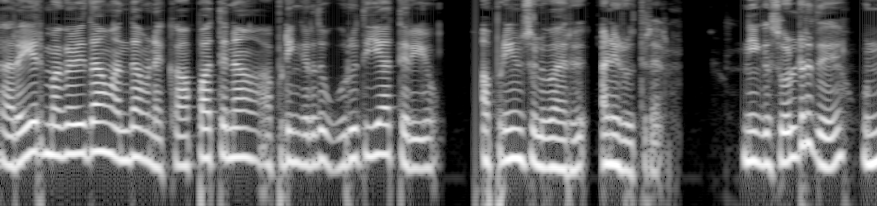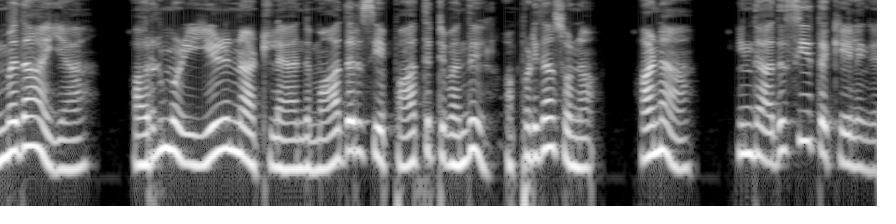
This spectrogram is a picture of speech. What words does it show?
கரையர் மகள் தான் வந்து அவனை காப்பாத்தினா அப்படிங்கிறது உறுதியா தெரியும் அப்படின்னு சொல்லுவாரு அனிருத்ரர் நீங்க சொல்றது உண்மைதான் ஐயா. அருள்மொழி ஈழ நாட்டுல அந்த மாதரசியை பார்த்துட்டு வந்து அப்படிதான் சொன்னான். ஆனா இந்த அதிசயத்தை கேளுங்க.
